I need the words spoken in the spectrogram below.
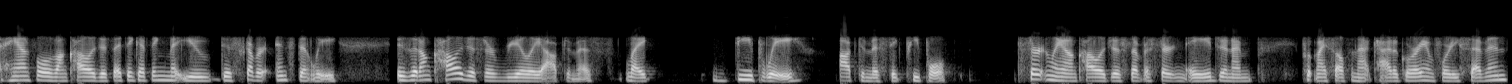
handful of oncologists, I think a thing that you discover instantly is that oncologists are really optimists, like deeply optimistic people. Certainly oncologists of a certain age, and I'm put myself in that category. I'm 47.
